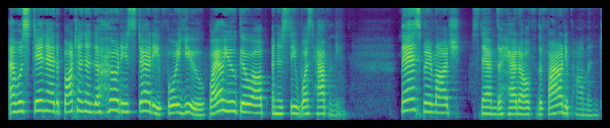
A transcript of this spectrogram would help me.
I will stand at the bottom and hold it steady for you while you go up and see what's happening. Thanks very much, snapped the head of the fire department.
